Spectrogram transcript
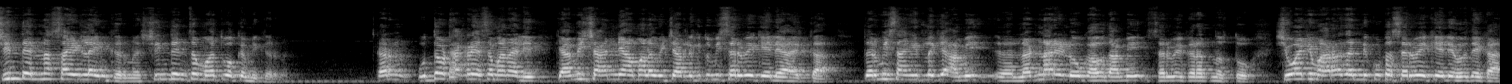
शिंदेना साईडलाईन करणं शिंदेचं महत्त्व कमी करणं. कारण उद्धव ठाकरे असं म्हणाले की अमित शहानी आम्हाला विचारलं की तुम्ही सर्वे केले आहेत का? तर मी सांगितलं की आम्ही लढणारे लोक आहोत आम्ही सर्वे करत नसतो. शिवाजी महाराजांनी कुठं सर्वे केले होते का?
